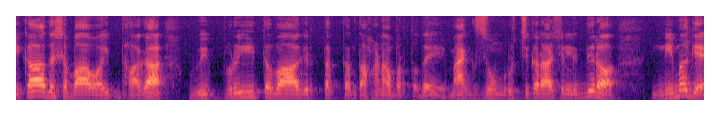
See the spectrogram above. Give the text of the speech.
ಏಕಾದಶ ಭಾವ ಇದ್ದಾಗ ವಿಪರೀತವಾಗಿರ್ತಕ್ಕಂಥ ಹಣ ಬರ್ತದೆ. ಮ್ಯಾಕ್ಸಿಮಮ್ ರಾಶಿಯಲ್ಲಿ ಇದ್ದಿರೋ, ನಿಮಗೆ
